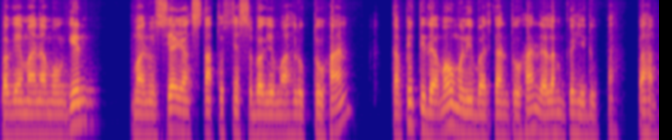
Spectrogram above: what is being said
Bagaimana mungkin manusia yang statusnya sebagai makhluk Tuhan, tapi tidak mau melibatkan Tuhan dalam kehidupan. Paham?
